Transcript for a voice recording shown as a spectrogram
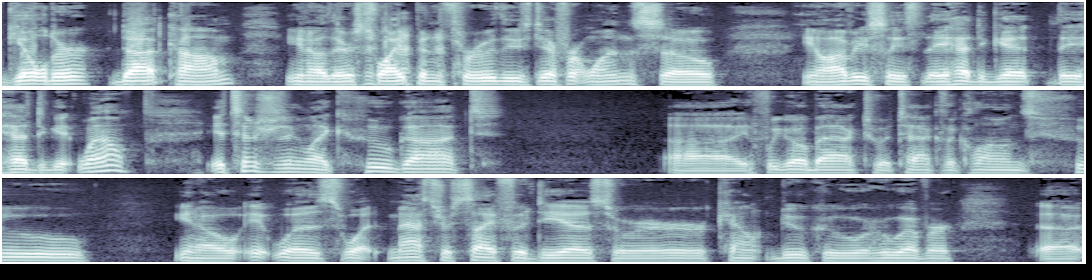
Gilder.com. You know, they're swiping through these different ones, so you know, obviously they had to get they had to get. Well, it's interesting, like who got. Uh, if we go back to Attack of the Clones, who you know, it was what Master Sifo Dyas or Count Dooku or whoever, uh,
